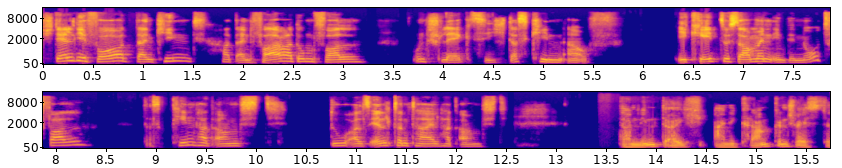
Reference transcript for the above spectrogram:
Stell dir vor, dein Kind hat einen Fahrradunfall und schlägt sich das Kinn auf. Ihr geht zusammen in den Notfall, das Kind hat Angst, du als Elternteil hat Angst. Dann nimmt euch eine Krankenschwester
